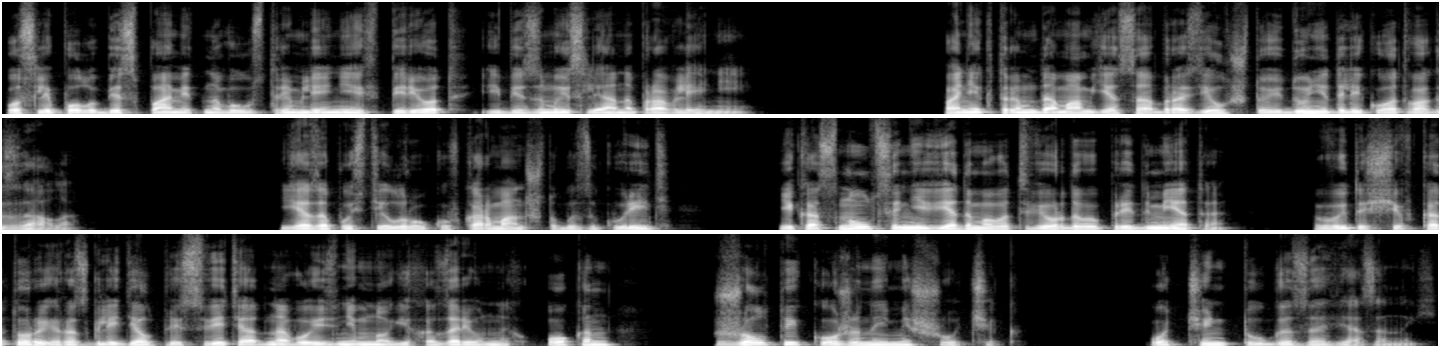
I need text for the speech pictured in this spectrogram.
после полубеспамятного устремления вперед и без мысли о направлении. По некоторым домам я сообразил, что иду недалеко от вокзала. Я запустил руку в карман, чтобы закурить, и коснулся неведомого твердого предмета, вытащив который, разглядел при свете одного из немногих озаренных окон желтый кожаный мешочек, очень туго завязанный.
